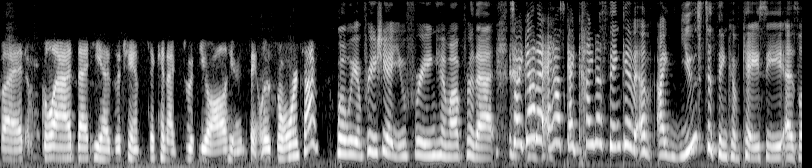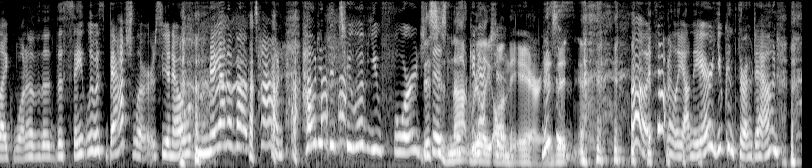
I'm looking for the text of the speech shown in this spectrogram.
but I'm glad that he has a chance to connect with you all here in St. Louis one more time. Well, we appreciate you freeing him up for that. So I got to ask, I kind of think of, of, I used to think of Casey as like one of the, the St. Louis bachelors, you know, man about town. How did the two of you forge this this? is not this really connection? on the air, This is it? oh, it's not really on the air. You can throw down.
